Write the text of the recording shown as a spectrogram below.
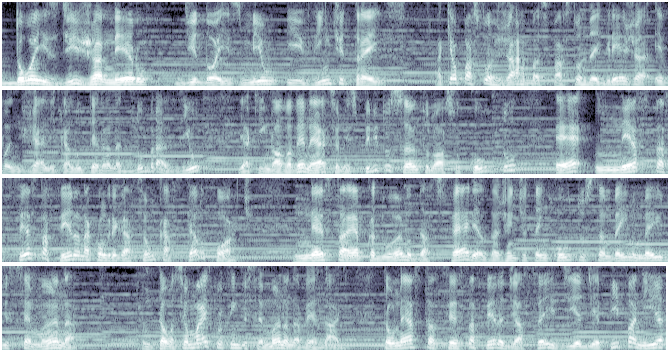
2 de janeiro de 2023. Aqui é o pastor Jarbas, pastor da Igreja Evangélica Luterana do Brasil, e aqui em Nova Venécia, no Espírito Santo, nosso culto é nesta sexta-feira na congregação Castelo Forte. Nesta época do ano das férias, a gente tem cultos também no meio de semana então, assim, mais para o fim de semana, na verdade. Então, nesta sexta-feira, dia 6, dia de Epifania,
